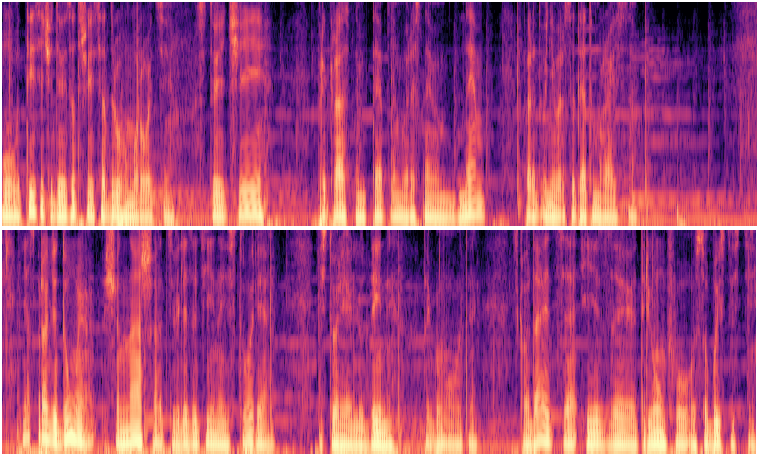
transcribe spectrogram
у 1962 році, стоячи прекрасним теплим вересневим днем перед університетом Райса. Я справді думаю, що наша цивілізаційна історія, історія людини, так би мовити, складається із тріумфу особистості.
